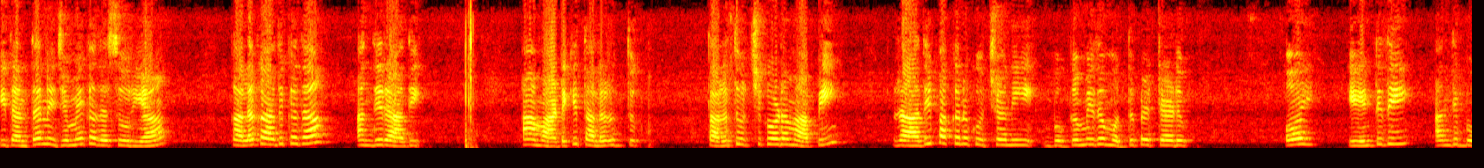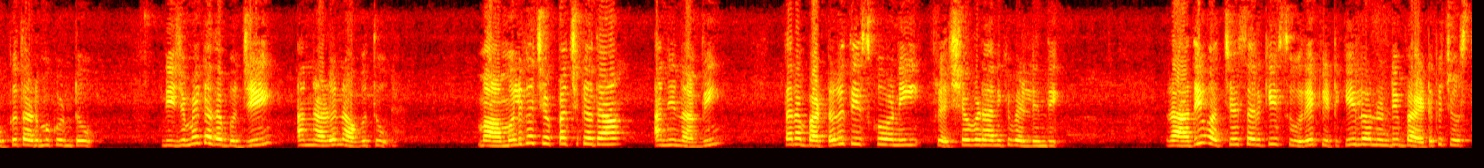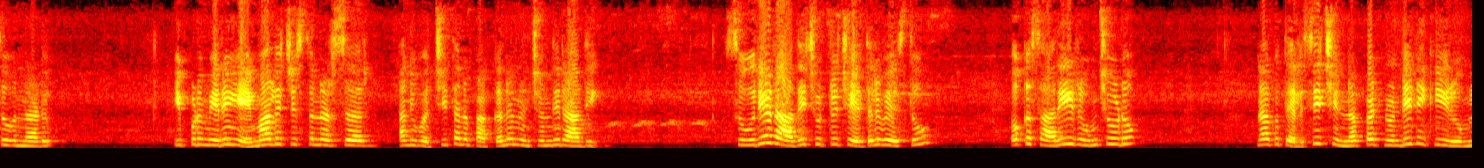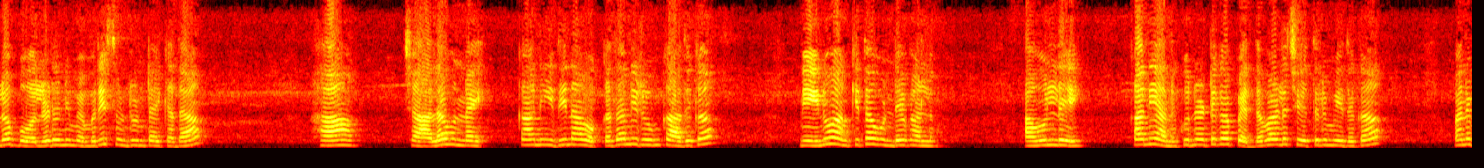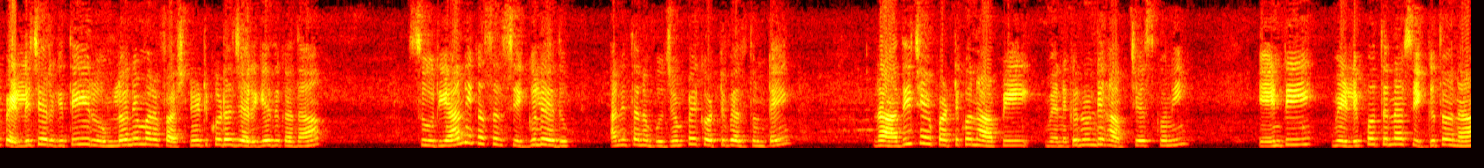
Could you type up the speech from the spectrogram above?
ఇదంతా నిజమే కదా సూర్య. కల కాదు కదా? అంది రాధి. ఆ మాటకి తలరుద్దు. తల తుడుచుకోవడం ఆపి రాధి పక్కన కూర్చొని బుగ్గ మీద ముద్దు పెట్టాడు. ఓయ్ ఏంటిది? అంది బుగ్గ తడుముకుంటూ. నిజమే కదా బుజ్జి అన్నాడు నవ్వుతూ. మామూలుగా చెప్పచ్చు కదా అని నవ్వి తన బట్టలు తీసుకొని ఫ్రెష్ అవ్వడానికి వెళ్ళింది. రాధి వచ్చేసరికి సూర్య కిటికీలో నుండి బయటకు చూస్తూ ఉన్నాడు. ఇప్పుడు మీరు ఏం ఆలోచిస్తున్నారు సార్? అని వచ్చి తన పక్కన నుంచుంది రాధి. సూర్య రాధి చుట్టూ చేతులు వేస్తూ ఒకసారి ఈ రూమ్ చూడు. నాకు తెలిసి చిన్నప్పటి నుండి నీకు ఈ రూమ్లో బోలెడని మెమరీస్ ఉంటుంటాయి కదా. హా చాలా ఉన్నాయి. కానీ ఇది నా ఒక్కదాని రూమ్ కాదుగా. నేను అంకిత ఉండేవాళ్ళం. అవునులే కానీ అనుకున్నట్టుగా పెద్దవాళ్ళ చేతుల మీదుగా. మన పెళ్ళి జరిగితే ఈ రూమ్లోనే మన ఫస్ట్ నైట్ కూడా జరిగేది కదా. సూర్య నీకు అసలు సిగ్గు లేదు అని తన భుజంపై కొట్టి వెళ్తుంటే రాధి చేయి పట్టుకొని ఆపి వెనుక నుండి హబ్ చేసుకుని ఏంటి వెళ్ళిపోతున్న సిగ్గుతోనా?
